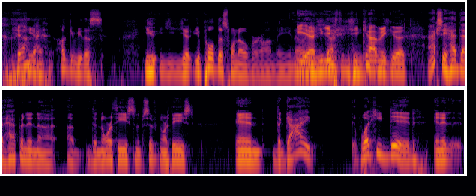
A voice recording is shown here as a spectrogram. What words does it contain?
Yeah. yeah, I'll give you this. You, you you pulled this one over on me, you know. yeah, you, you, got, you got me good. I actually had that happen in uh, uh, the Northeast in the Pacific Northeast, and the guy, what he did, and it,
